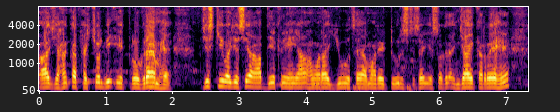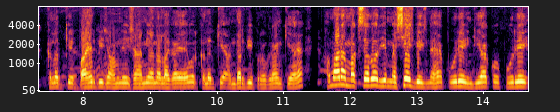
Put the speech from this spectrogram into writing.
आज यहाँ का फेस्टिवल भी एक प्रोग्राम है। जिसकी वजह से आप देख रहे हैं, यहाँ हमारा यूथ है, हमारे टूरिस्ट है, इस वक्त एंजॉय कर रहे हैं। क्लब के बाहर भी जो हमने शामियाना लगाया है और क्लब के अंदर भी प्रोग्राम किया है। हमारा मकसद और ये मैसेज भेजना है पूरे इंडिया को, पूरे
